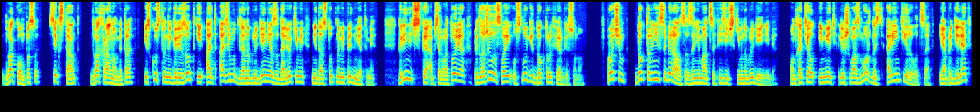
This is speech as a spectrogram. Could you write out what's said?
два компаса, секстант, два хронометра, искусственный горизонт и альт-азимут для наблюдения за далекими недоступными предметами. Гринвичская обсерватория предложила свои услуги доктору Фергюсону. Впрочем, доктор не собирался заниматься физическими наблюдениями. Он хотел иметь лишь возможность ориентироваться и определять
